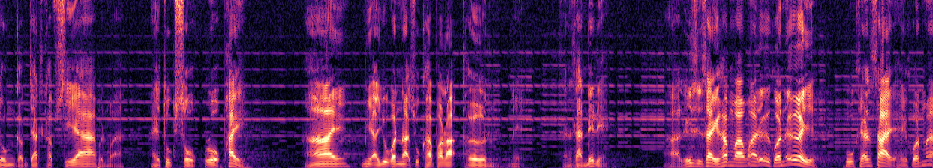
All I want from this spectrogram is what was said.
จงกำจัดขับเสียเพิ่นว่า ให้ทุกโศกโรคภัยหายมีอายุวันนะสุขภระเทินนี่สันๆได้นี่อ่าหรือสิใส่คำว่ามาเอ้ยขวัญเอ้ยผูกแขนซ้ายให้ขวัญมา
